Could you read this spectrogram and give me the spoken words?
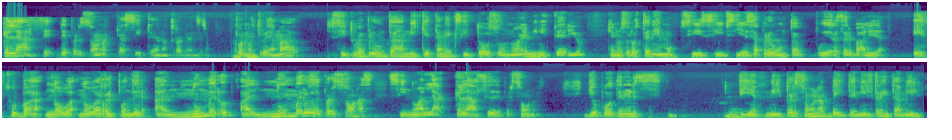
clase de personas que asisten a nuestra organización por nuestro llamado. Si tú me preguntas a mí qué tan exitoso no es el ministerio que nosotros tenemos, si, si, si esa pregunta pudiera ser válida, esto va, no, va, no va a responder al número, al número de personas, sino a la clase de personas. Yo puedo tener 10 mil personas, 20 mil, 30 mil,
